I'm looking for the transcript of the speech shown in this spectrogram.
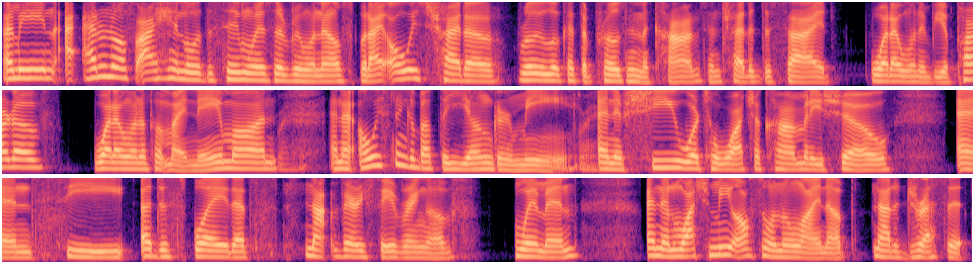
I mean, I, I don't know if I handle it the same way as everyone else, but I always try to really look at the pros and the cons and try to decide what I want to be a part of, what I want to put my name on. Right. And I always think about the younger me. Right. And if she were to watch a comedy show and see a display that's not very favoring of women, and then watch me also in the lineup not address it,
